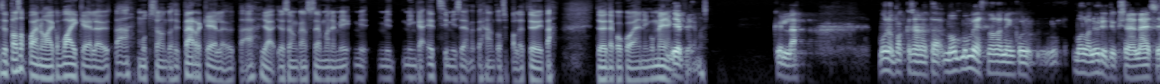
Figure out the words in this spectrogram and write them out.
se tasapaino on aika vaikea löytää, mutta se on tosi tärkeä löytää, ja, ja se on myös semmoinen, mi, mi, minkä etsimiseen me tehdään tosi paljon töitä, töitä koko ajan niin kuin meidän. Kyllä. Mun on pakko sanoa, että mun, mun mielestä me ollaan, niin kuin, me ollaan yrityksenä näissä,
